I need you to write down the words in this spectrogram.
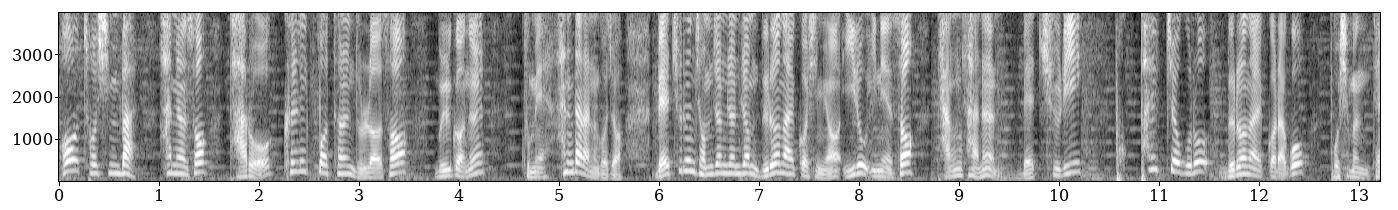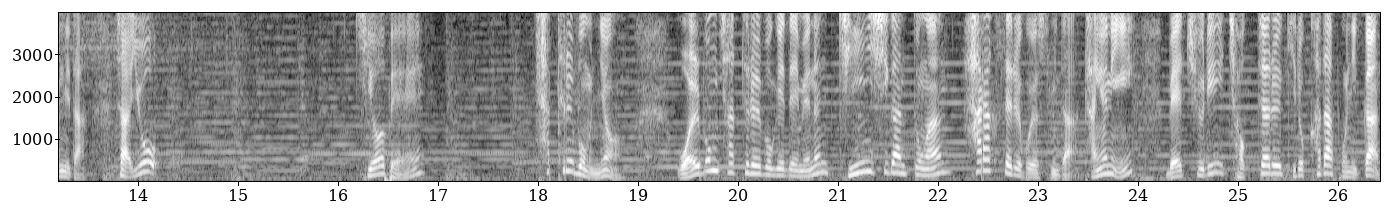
어, 저 신발 하면서 바로 클릭 버튼을 눌러서 물건을 구매한다라는 거죠. 매출은 점점 점점 늘어날 것이며 이로 인해서 당사는 매출이 폭발적으로 늘어날 거라고 보시면 됩니다. 자, 요 기업의 차트를 보면요. 월봉 차트를 보게 되면은 긴 시간 동안 하락세를 보였습니다. 당연히 매출이 적자를 기록하다 보니까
